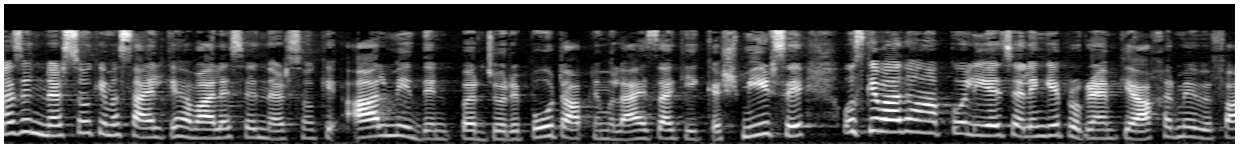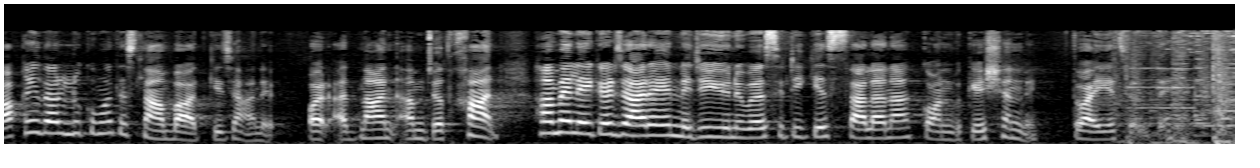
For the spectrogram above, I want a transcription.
नाजिन, नर्सों के मसाइल के हवाले से, नर्सों के आलमी दिन पर जो रिपोर्ट आपने मुलायजा की कश्मीर से, उसके बाद हम आपको लिए चलेंगे प्रोग्राम के आखिर में वफाकी दारकूमत इस्लामाबाद की जानब। और अदनान अमजद खान हमें लेकर जा रहे हैं निजी यूनिवर्सिटी के सालाना कॉन्वकेशन में। तो आइए चलते हैं।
